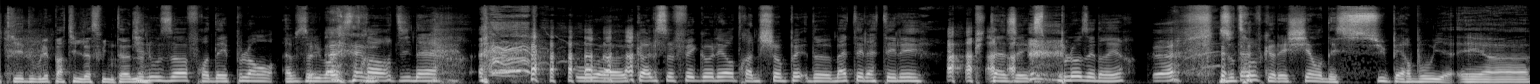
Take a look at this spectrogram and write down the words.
qui est doublé par Tilda Swinton. qui nous offre des plans absolument extraordinaires. où euh, quand elle se fait gauler en train de choper, de mater la télé, putain j'ai explosé de rire. Je trouve que les chiens ont des super bouilles et euh,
